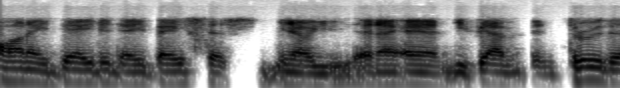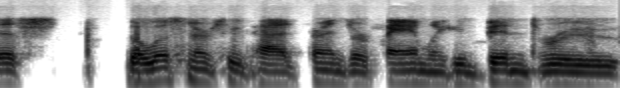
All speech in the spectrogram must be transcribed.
on a day to day basis. You know, you, and, and if you haven't been through this, the listeners who've had friends or family who've been through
